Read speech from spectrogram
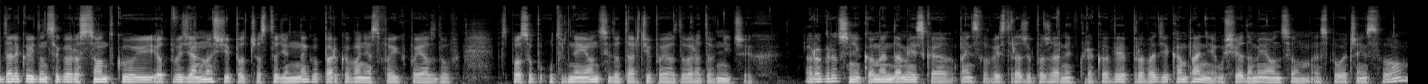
daleko idącego rozsądku i odpowiedzialności podczas codziennego parkowania swoich pojazdów w sposób utrudniający dotarcie pojazdów ratowniczych. Rokrocznie Komenda Miejska Państwowej Straży Pożarnej w Krakowie prowadzi kampanię uświadamiającą społeczeństwo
